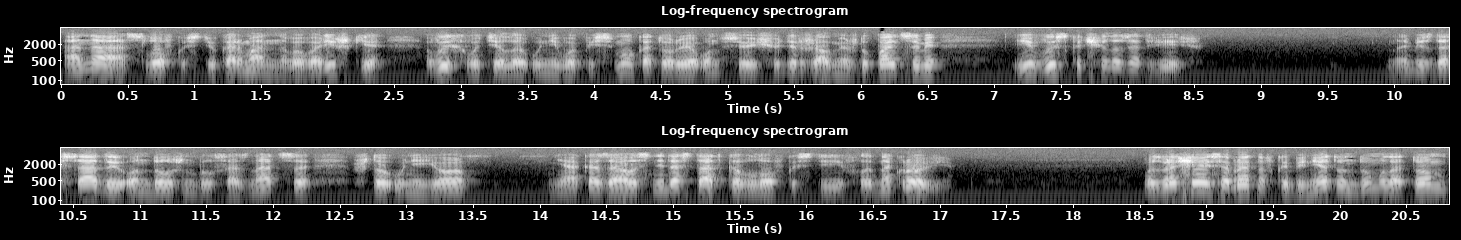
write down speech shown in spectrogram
она с ловкостью карманного воришки выхватила у него письмо, которое он все еще держал между пальцами, и выскочила за дверь. Но без досады он должен был сознаться, что у нее не оказалось недостатка в ловкости и в хладнокровии. Возвращаясь обратно в кабинет, он думал о том,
